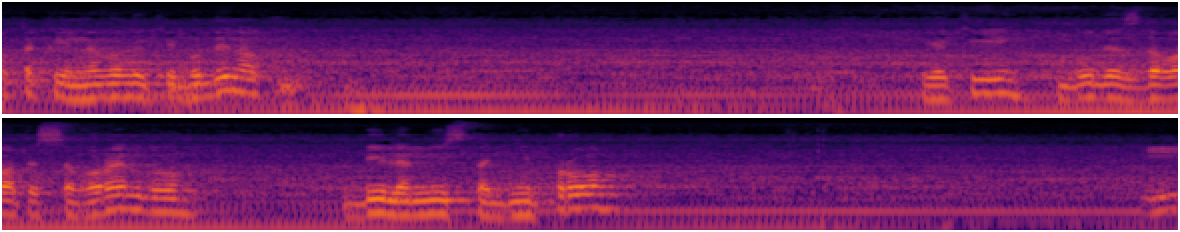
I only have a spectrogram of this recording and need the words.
Отакий невеликий будинок, який буде здаватися в оренду біля міста Дніпро і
